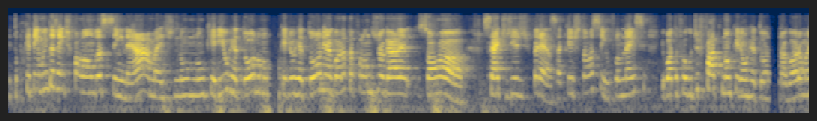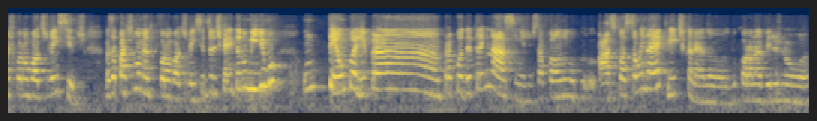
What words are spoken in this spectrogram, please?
Então, porque tem muita gente falando assim, né? Ah, mas não, não queria o retorno, não queria o retorno, e agora tá falando de jogar só sete dias de diferença. A questão, assim, o Fluminense e o Botafogo de fato não queriam retorno agora, mas foram votos vencidos. Mas a partir do momento que foram votos vencidos, eles querem ter no mínimo um tempo ali para poder treinar, assim. A gente está falando, a situação ainda é crítica, né, do, do coronavírus no,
